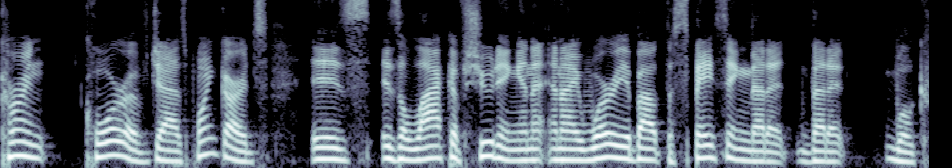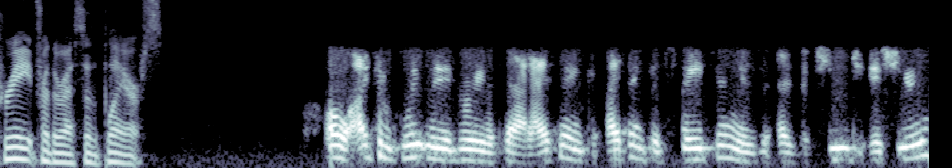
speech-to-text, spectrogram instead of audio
current core of Jazz point guards is is a lack of shooting, and and I worry about the spacing that it that it will create for the rest of the players. Oh, I completely agree with that. I think I think the spacing is, is a huge issue.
